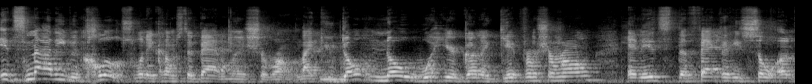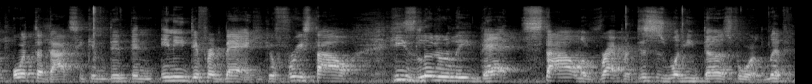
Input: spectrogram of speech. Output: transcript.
it's not even close when it comes to battling Charron. Like you mm-hmm. don't know what you're gonna get from Charron, and it's the fact that he's so unorthodox. He can dip in any different bag. He can freestyle. He's literally that style of rapper. This is what he does for a living.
